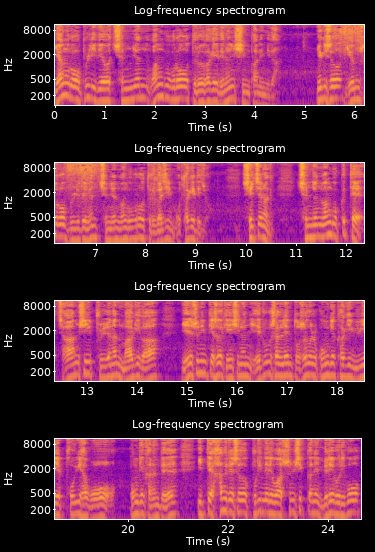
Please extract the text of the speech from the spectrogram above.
양으로 분리되어 천년 왕국으로 들어가게 되는 심판입니다. 여기서 염소로 분류되면 천년 왕국으로 들어가지 못하게 되죠. 셋째는 천년 왕국 끝에 잠시 풀려난 마귀가 예수님께서 계시는 예루살렘 도성을 공격하기 위해 포위하고 공격하는데 이때 하늘에서 불이 내려와 순식간에 멸해버리고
